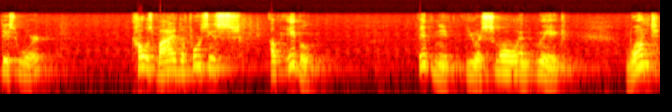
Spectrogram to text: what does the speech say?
this war caused by the forces of evil? Even if you are small and weak, won't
